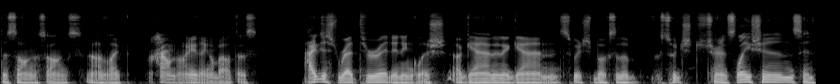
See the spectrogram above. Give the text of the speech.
the Song of Songs, and I was like, I don't know anything about this. I just read through it in English again and again, switched books of the switched translations, and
